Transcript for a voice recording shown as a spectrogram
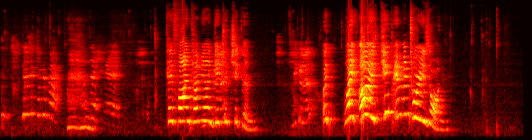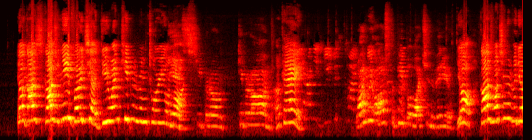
There's a chicken back. The? Okay, fine. Come here and get your chicken. Wait, wait. Oh, keep inventories on. Yo, guys, guys, we need votes here. Do you want to keep inventory or yes, not? Yes, keep it on. Keep it on. Okay. You just type- Why don't we ask the people watching the video? Yo, guys, watching the video,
